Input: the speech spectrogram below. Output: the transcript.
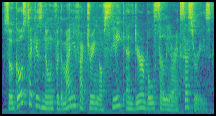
So Ghostek is known for the manufacturing of sleek and durable cellular accessories.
